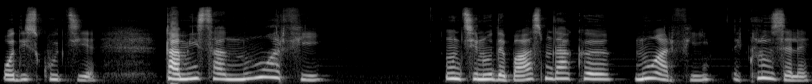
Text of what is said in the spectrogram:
o discuție. Tamisa nu ar fi un ținut de basm dacă nu ar fi ecluzele.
